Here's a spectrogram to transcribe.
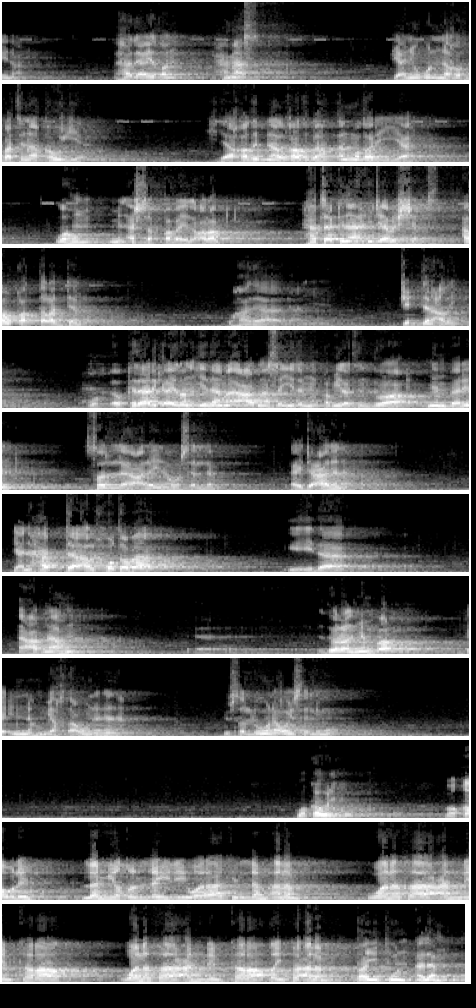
إي نعم. هذا أيضا حماس. يعني يقول إن غضبتنا قوية. إذا غضبنا الغضبة المضرية وهم من اشرف قبائل العرب هتكنا حجاب الشمس أو قطر الدم. وهذا يعني جدا عظيم. وكذلك أيضا إذا ما أعرنا سيدا من قبيلة ذو منبر صلى علينا وسلم أي دعا لنا. يعني حتى الخطبة إذا أعرناهم آه، ذرى المنبر فإنهم يخضعون لنا يصلون ويسلمون. وقوله وقوله لم يطل ليلي ولكن لم أنم ونفى عني الكرى ونفى عني الكرى طيف ألم. طيف ألم.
